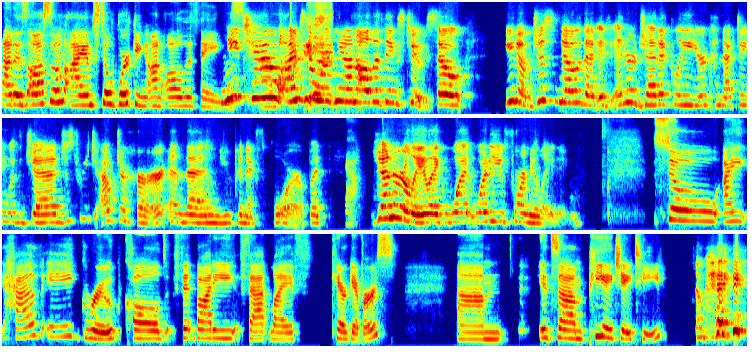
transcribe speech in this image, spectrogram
That is awesome. I am still working on all the things. Me too. Um, I'm still working on all the things too. So, you know, just know that if energetically you're connecting with Jen, just reach out to her and then you can explore. But yeah. generally, like what what are you formulating? So, I have a group called Fit Body Fat Life Caregivers. Um, it's um PHAT. Okay.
